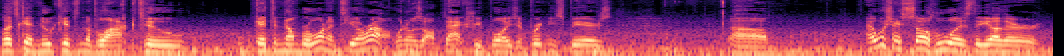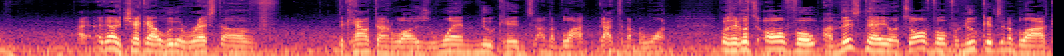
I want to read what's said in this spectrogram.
let's get New Kids in the Block to get to number one on TRL when it was all Backstreet Boys and Britney Spears. Um, I wish I saw who was the other. I, I got to check out who the rest of the countdown was when New Kids on the Block got to number one. It was like, let's all vote on this day. Let's all vote for New Kids in the Block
